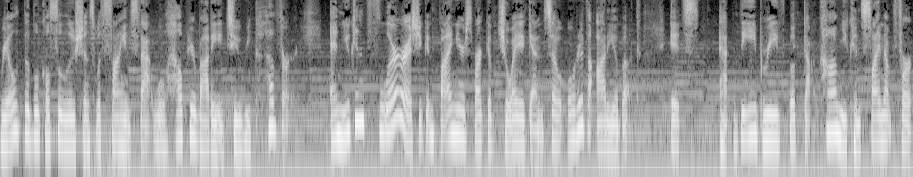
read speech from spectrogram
real biblical solutions with science that will help your body to recover and you can flourish. You can find your spark of joy again. So order the audiobook. It's at thebreathebook.com. You can sign up for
